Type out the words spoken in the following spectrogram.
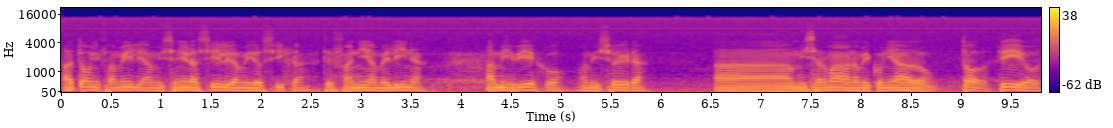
a toda mi familia, a mi señora Silvia, a mis dos hijas, Estefanía, Melina, a mis viejos, a mi suegra, a mis hermanos, a mi cuñado, todos, tíos,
